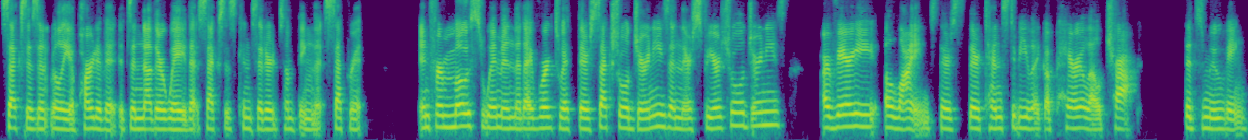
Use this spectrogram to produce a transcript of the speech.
sex isn't really a part of it. It's another way that sex is considered something that's separate. And for most women that I've worked with, their sexual journeys and their spiritual journeys are very aligned. There's there tends to be like a parallel track that's moving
